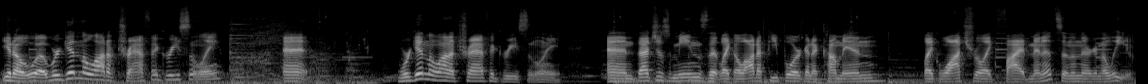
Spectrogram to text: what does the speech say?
you know, we're getting a lot of traffic recently, and we're getting a lot of traffic recently, and that just means that like a lot of people are gonna come in, like watch for like five minutes, and then they're gonna leave.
